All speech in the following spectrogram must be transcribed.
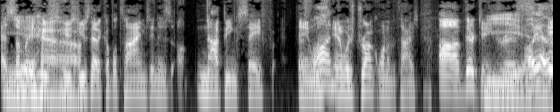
as somebody Yeah. who's, who's used that a couple times and is uh, not being safe and was, and was drunk one of the times, uh, they're dangerous. Yeah. Oh, yeah, they're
